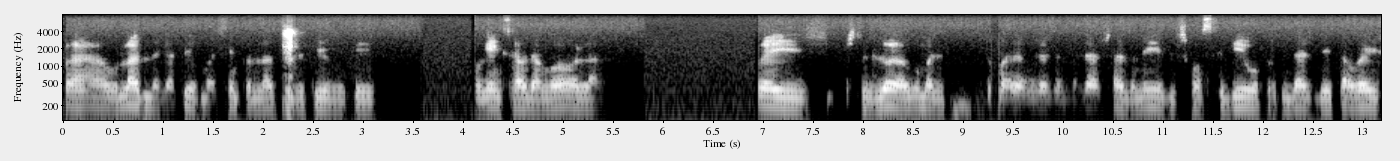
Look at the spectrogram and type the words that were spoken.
para o lado negativo, mas sim pelo lado positivo, que alguém que saiu da Angola, fez, estudou algumas melhores universidades dos Estados Unidos, conseguiu oportunidade de talvez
